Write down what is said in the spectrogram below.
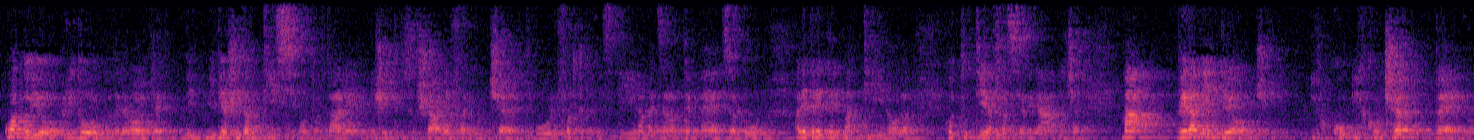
quando io ritorno delle volte mi, mi piace tantissimo tornare nei centri sociali a fare concerti pure, Forte Prenestina, mezzanotte e mezza, all'uno, alle tre del mattino, con tutti gli affassariani, cioè, ma veramente oggi il, il, concerto bello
